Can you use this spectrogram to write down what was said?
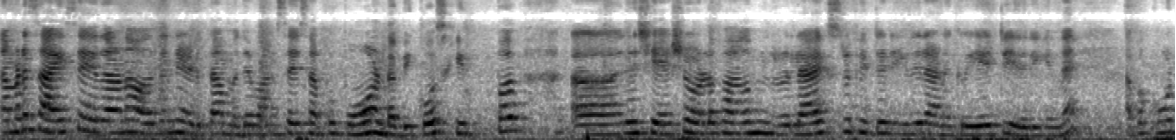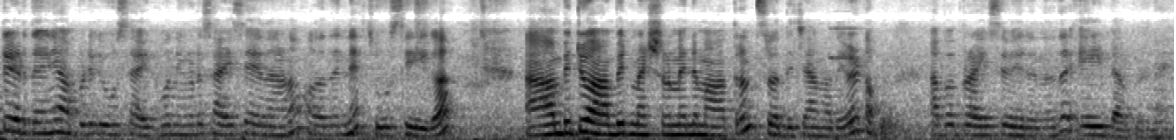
നമ്മുടെ സൈസ് ഏതാണോ അത് തന്നെ എടുത്താൽ മതി. വൺ സൈസ് അപ്പ് പോകണ്ട ബിക്കോസ് ഹിപ്പ് ശേഷമുള്ള ഭാഗം റിലാക്സ്ഡ് ഫിറ്റ് രീതിയിലാണ് ക്രിയേറ്റ് ചെയ്തിരിക്കുന്നത് അപ്പോൾ കൂട്ടി എടുത്തു കഴിഞ്ഞാൽ അപ്പോൾ ലൂസ് ആയിപ്പോൾ നിങ്ങളുടെ സൈസ് ഏതാണോ അത് തന്നെ ചൂസ് ചെയ്യുക. ആംബിറ്റ് ടു ആംബിറ്റ് മെഷർമെന്റ് മാത്രം ശ്രദ്ധിച്ചാൽ മതി കേട്ടോ. അപ്പോൾ പ്രൈസ് വരുന്നത് എയ്റ്റ് ഡബിൾ നയൻ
